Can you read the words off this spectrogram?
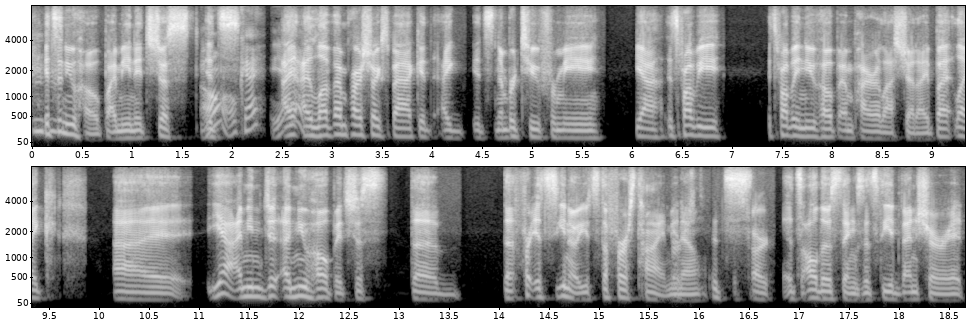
it's a New Hope. I mean, it's just. Oh, It's, okay. Yeah. I, I love Empire Strikes Back. It, I, it's number two for me. Yeah, it's probably it's probably New Hope, Empire, Last Jedi. But like, uh, yeah, I mean, j- a New Hope. It's just the the fir- it's you know it's the first time. You know, it's it's all those things. It's the adventure. It,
